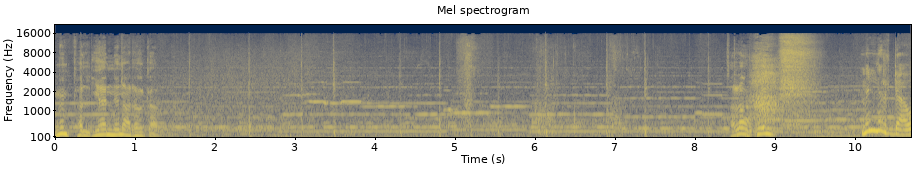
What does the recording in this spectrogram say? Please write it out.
ምን ፈልግ። ያንን አደርጋለሁ። ምን ልርዳው?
